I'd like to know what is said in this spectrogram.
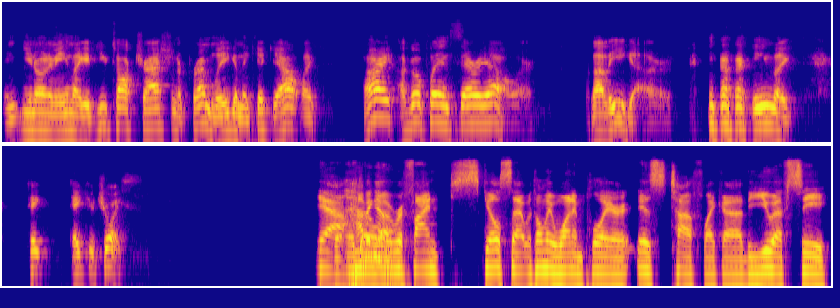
and you know what I mean. Like if you talk trash in a Prem League and they kick you out, like, all right, I'll go play in Serie A or La Liga, or you know what I mean. Like, take take your choice. Yeah, I having a uh, refined skill set with only one employer is tough, like uh, the UFC.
